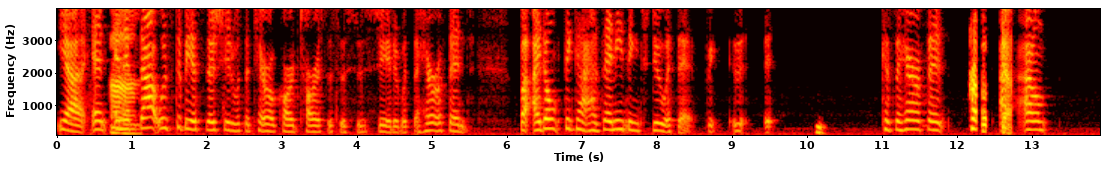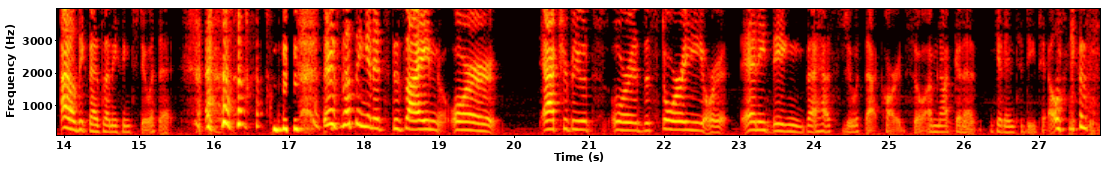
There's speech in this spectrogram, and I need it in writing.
Yeah, and and Um, if that was to be associated with the tarot card, Taurus is associated with the Hierophant, but I don't think that has anything to do with it. Because the Hierophant, Probably. Yeah. I, I don't, I don't think that has anything to do with it. There's nothing in its design or attributes or the story or anything that has to do with that card. So I'm not gonna get into detail because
